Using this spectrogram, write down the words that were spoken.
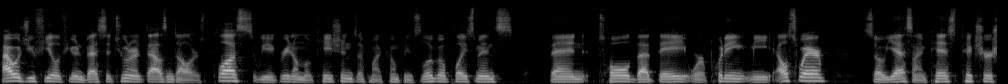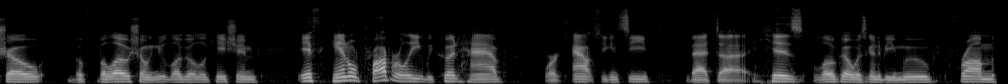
How would you feel if you invested $200,000 plus? We agreed on locations of my company's logo placements, then told that they were putting me elsewhere. So, yes, I'm pissed. Picture show b- below showing new logo location. If handled properly, we could have worked out. So, you can see that uh, his logo was going to be moved from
